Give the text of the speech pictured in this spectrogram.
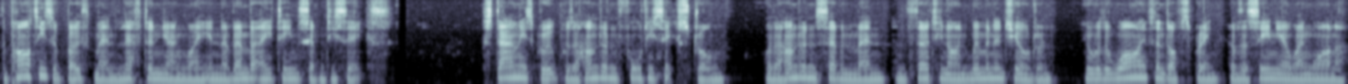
The parties of both men left Nyangwe in November 1876. Stanley's group was 146 strong, with 107 men and 39 women and children, who were the wives and offspring of the senior Wangwana.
